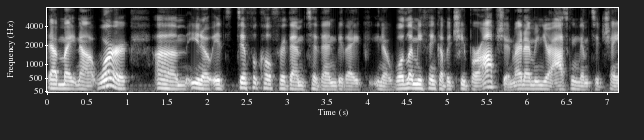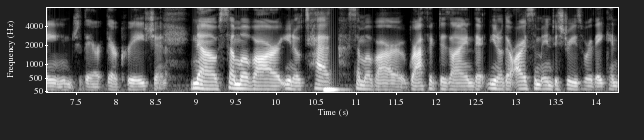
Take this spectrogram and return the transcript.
that might not work. Um, you know it's difficult for them to then be like you know well let me think of a cheaper option right? I mean you're asking them to change their their creation. Now some of our you know tech some of our graphic design that you know there are some industries where they can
